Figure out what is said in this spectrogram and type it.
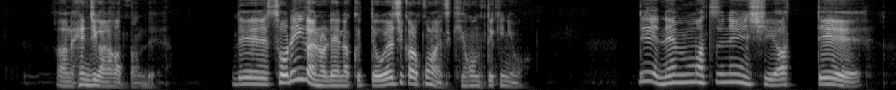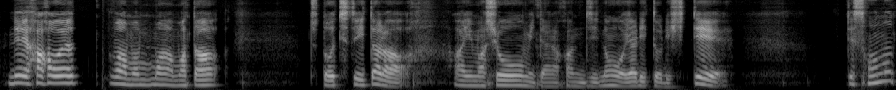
あの返事がなかったんででそれ以外の連絡って親父から来ないんです基本的には。で年末年始あってで母親はままあまたちょっと落ち着いたら会いましょうみたいな感じのやり取りしてでその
